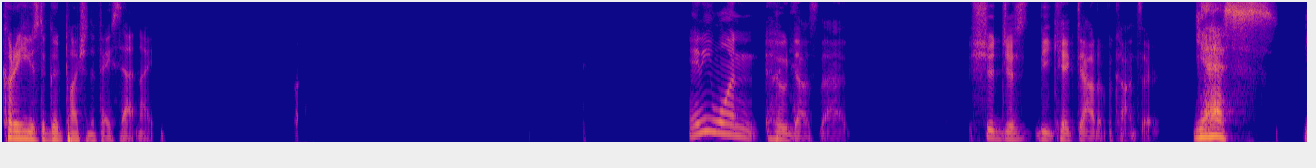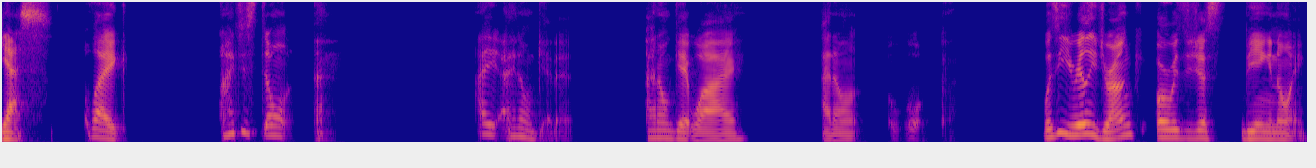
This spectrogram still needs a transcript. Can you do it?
could have used a good punch in the face that night. Anyone who does that should just be kicked out of a concert. Yes. Yes. Like, I just don't. I I don't get it. I don't get why. I don't. Was he really drunk or was he just being annoying?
